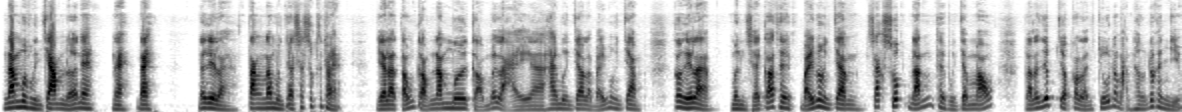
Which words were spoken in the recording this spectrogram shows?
50 phần trăm nữa anh em. Nè đây nó ghi là tăng 50 phần trăm xác suất kích hoạt. Vậy là tổng cộng 50 cộng với lại à, 20% là 70%. Có nghĩa là mình sẽ có thêm 70% xác suất đánh thêm phần trăm máu và nó giúp cho con lãnh chúa nó mạnh hơn rất là nhiều.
